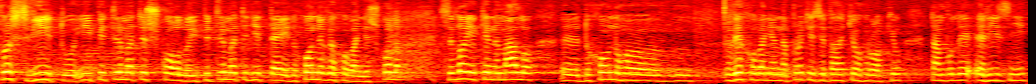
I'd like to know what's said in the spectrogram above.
просвіту, і підтримати школу, і підтримати дітей, духовне виховання. Школа село, яке не мало е, духовного виховання на протязі багатьох років. Там були різні,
